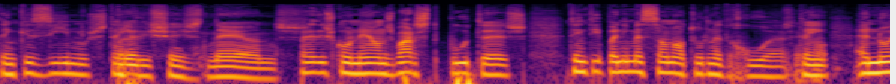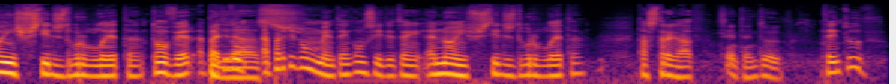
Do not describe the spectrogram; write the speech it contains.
Tem casinos, tem Prédios cheios de neons. prédios com neons, bares de putas, tem tipo animação noturna de rua, Sim, tem anões vestidos de borboleta. Estão a ver? A partir, Palhaços. a partir do momento em que um sítio tem anões vestidos de borboleta, está estragado. Sim, tem tudo. Tem tudo.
